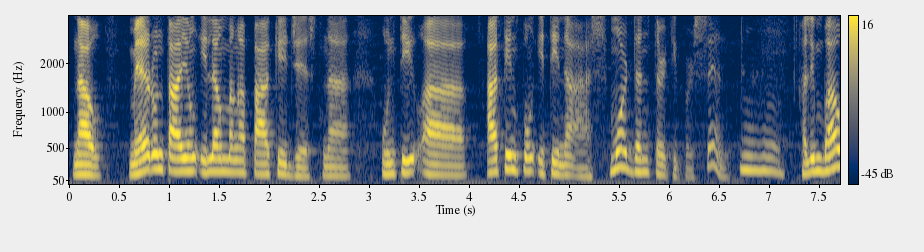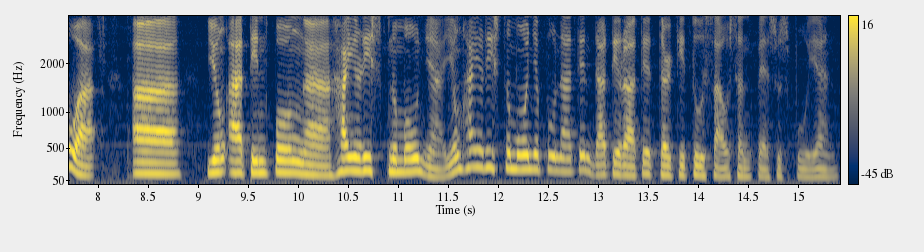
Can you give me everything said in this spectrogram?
Now, meron tayong ilang mga packages na unti ah, atin pong itinaas more than 30%. Halimbawa, ah, yung atin pong ah, high risk pneumonia, yung high risk pneumonia po natin dati-rati 32,000 pesos po 'yan.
